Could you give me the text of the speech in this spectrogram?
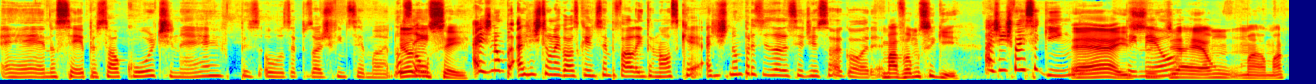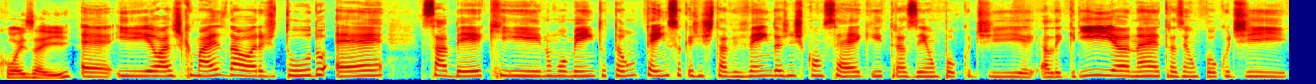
É, não sei, o pessoal curte, né? Os episódios de fim de semana. Eu não sei. A gente, não, a gente tem um negócio que a gente sempre fala entre nós, que é, a gente não precisa decidir isso agora. Mas vamos seguir. A gente vai seguindo. É, entendeu? isso já é um- uma, uma coisa aí. É, e eu acho que o mais da hora de tudo é saber que no momento tão tenso que a gente está vivendo, a gente consegue trazer um pouco de alegria, né? Trazer um pouco de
